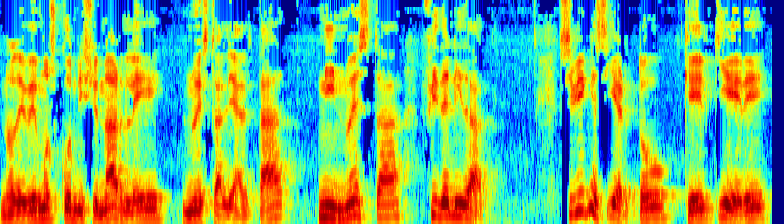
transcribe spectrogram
No debemos condicionarle nuestra lealtad ni nuestra fidelidad. Si bien es cierto que Él quiere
